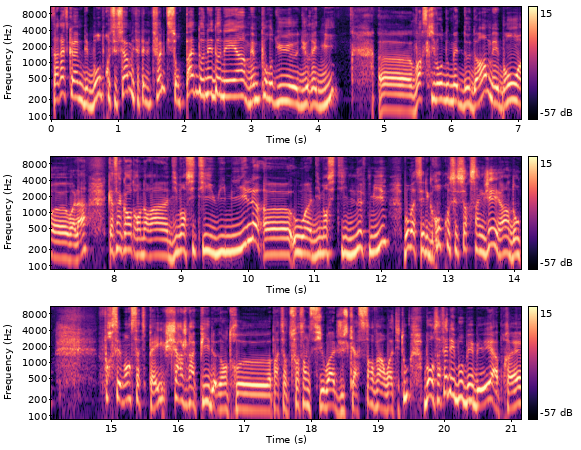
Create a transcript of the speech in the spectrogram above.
Ça reste quand même des bons processeurs, mais ça fait des téléphones qui sont pas donnés donnés, hein, même pour du, du Redmi. Euh, voir ce qu'ils vont nous mettre dedans, mais bon, euh, voilà. K50, on aura un Dimensity 8000 euh, ou un Dimensity 9000. Bon, bah c'est des gros processeurs 5G, hein, donc forcément ça se paye. Charge rapide entre à partir de 66 watts jusqu'à 120 watts et tout. Bon, ça fait des beaux bébés. Après,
